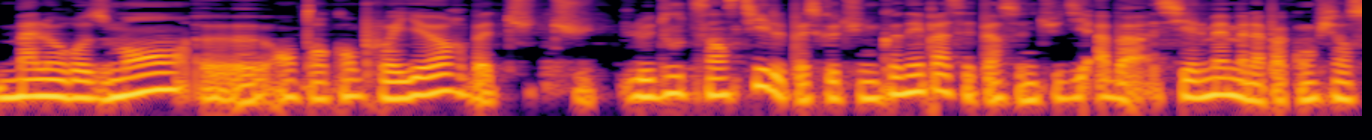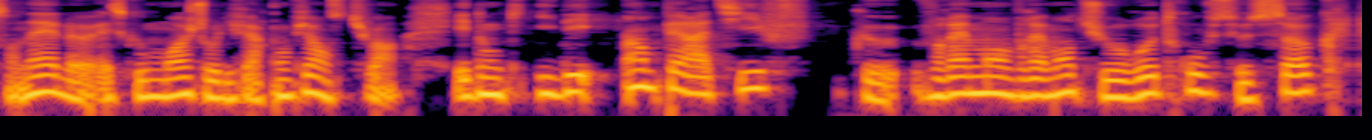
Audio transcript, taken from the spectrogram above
Malheureusement euh, en tant qu'employeur bah tu, tu le doute s'instille parce que tu ne connais pas cette personne. Tu dis ah bah si elle-même elle n'a pas confiance en elle est-ce que moi je dois lui faire confiance tu vois? Et donc il est impératif que vraiment, vraiment, tu retrouves ce socle.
